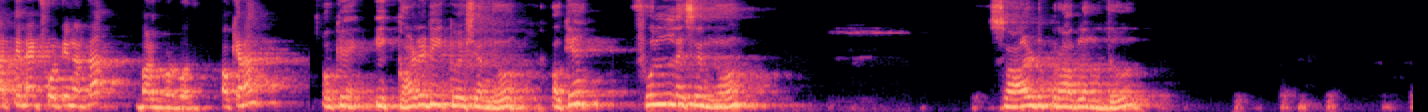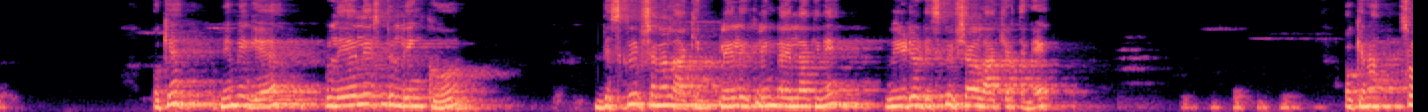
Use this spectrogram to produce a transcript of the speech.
ತರ್ಟಿ ನೈನ್ ಫೋರ್ಟೀನ್ ಅಂತ ಬರೆದ್ಬಿಡ್ಬೋದು ಓಕೆನಾ ಓಕೆ ಈ ಕ್ವಾಡಿಟಿ ಇಕ್ವೇಶನ್ದು ಓಕೆ ಫುಲ್ ಲೆಸನ್ನು ಸಾಲ್ವ್ಡ್ ಪ್ರಾಬ್ಲಮ್ದು ಓಕೆ ನಿಮಗೆ ಪ್ಲೇಲಿಸ್ಟ್ ಲಿಂಕು ಡಿಸ್ಕ್ರಿಪ್ಷನಲ್ಲಿ ಹಾಕಿನಿ. ಪ್ಲೇಲಿಸ್ಟ್ ಲಿಂಕ್ನ ಎಲ್ಲಿ ಹಾಕಿನಿ? ವಿಡಿಯೋ ಡಿಸ್ಕ್ರಿಪ್ಷನಲ್ಲಿ ಹಾಕಿರ್ತೀನಿ. ಓಕೆನಾ ಸೊ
